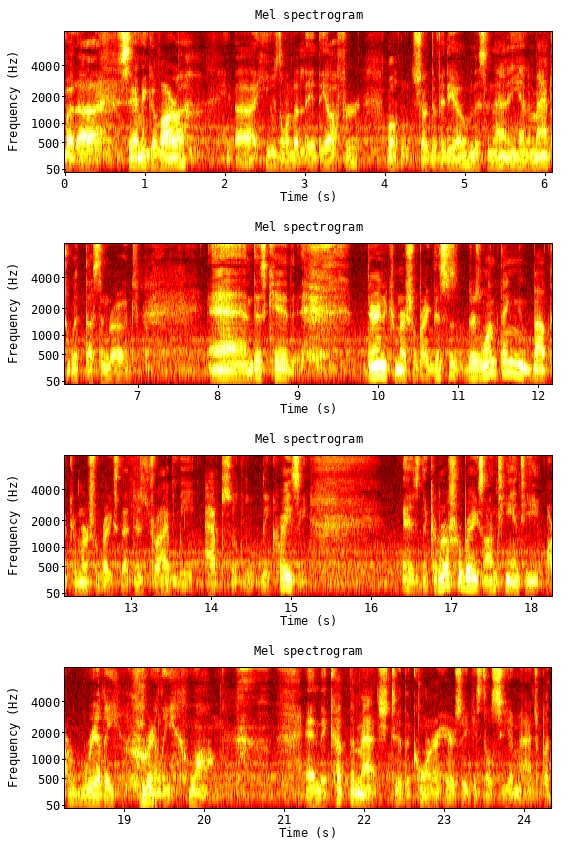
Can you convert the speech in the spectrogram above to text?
but uh, Sammy Guevara, uh, he was the one that laid the offer. Well, showed the video, this and that, and he had a match with Dustin Rhodes. And this kid, during the commercial break, this is there's one thing about the commercial breaks that just drive me absolutely crazy. Is the commercial breaks on TNT are really, really long. and they cut the match to the corner here so you can still see a match, but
